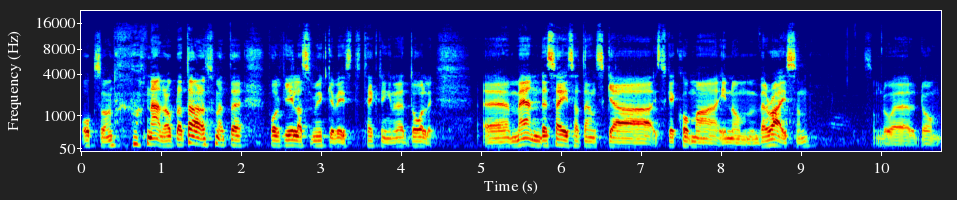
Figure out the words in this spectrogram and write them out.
också en, en annan operatör som inte folk gillar så mycket. Visst, täckningen är rätt dålig. Eh, men det sägs att den ska, ska komma inom Verizon. Som då är de,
